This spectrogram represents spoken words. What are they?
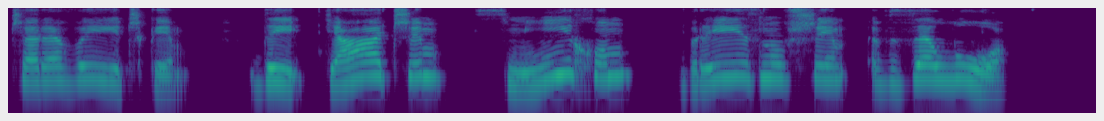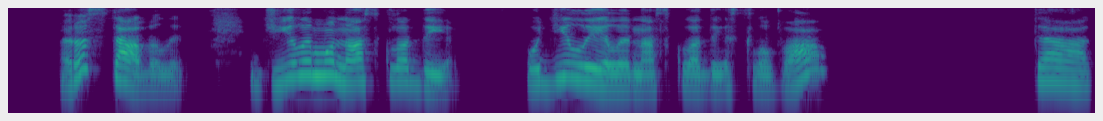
черевички, дитячим сміхом бризнувши в зело. Розставили, ділимо на склади, поділили на склади слова. Так.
